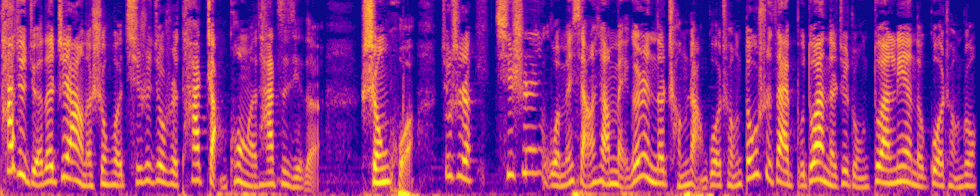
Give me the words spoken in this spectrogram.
他就觉得这样的生活其实就是他掌控了他自己的。生活就是，其实我们想想，每个人的成长过程都是在不断的这种锻炼的过程中，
